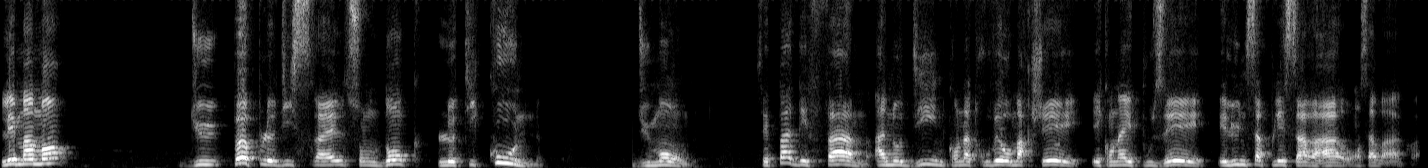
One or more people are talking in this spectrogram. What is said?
Les mamans du peuple d'Israël sont donc le tikkun du monde. Ce pas des femmes anodines qu'on a trouvées au marché et qu'on a épousées. Et l'une s'appelait Sarah, on ça va. Quoi.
